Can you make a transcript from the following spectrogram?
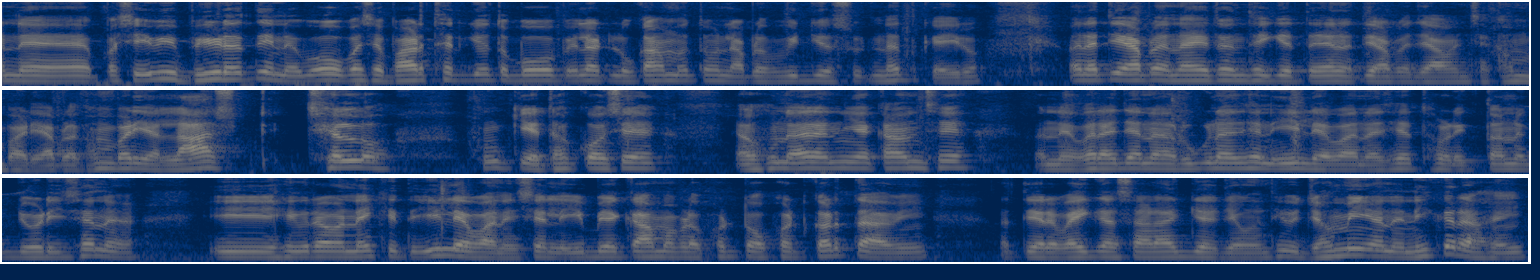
અને પછી એવી ભીડ હતી ને બહુ પછી ભાડથર ગયો તો બહુ પહેલાં એટલું કામ હતું એટલે આપણે વીડિયો શૂટ નથી કર્યો. અને અત્યારે આપણે નાહી ધોઈને થઈ ગયા ત્યાં અત્યારે આપણે જવાનું છે ખંભાળિયા. આપણે ખંભાળિયા લાસ્ટ છેલ્લો, શું કે, ધક્કો છે. હુનારાની કામ છે અને વરાજાના રૂગણા છે ને એ લેવાના છે. થોડીક તનક જોડી છે ને એ હિવરાવા નાખી હતી એ લેવાની છે. એટલે એ બે કામ આપણે ફટોફટ કરતા આવી. અત્યારે વાગ્યા સાડા અગિયાર જેવું થયું. જમી અને નીકળ્યા અહીં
